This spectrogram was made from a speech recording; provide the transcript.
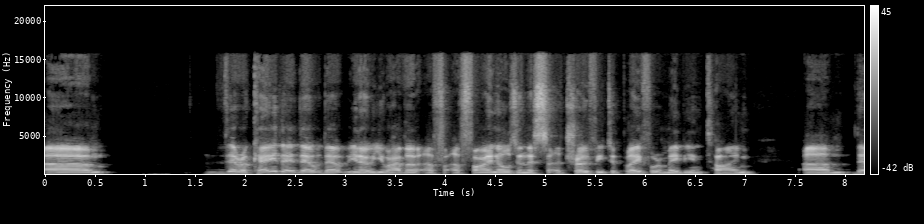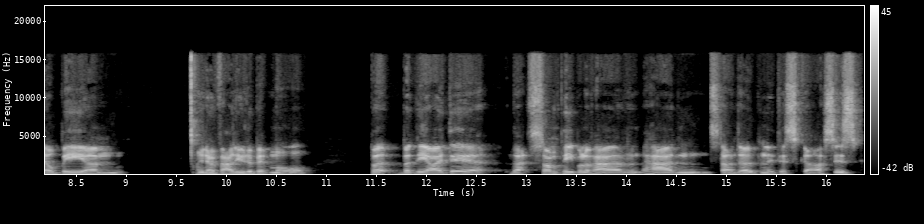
Um, they're okay. They're, they're, they're, you know, you have a, a, a, finals and a trophy to play for, and maybe in time um, they'll be, um, you know, valued a bit more. But but the idea that some people have had and had and started to openly discuss is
